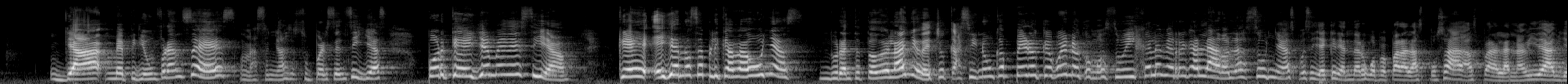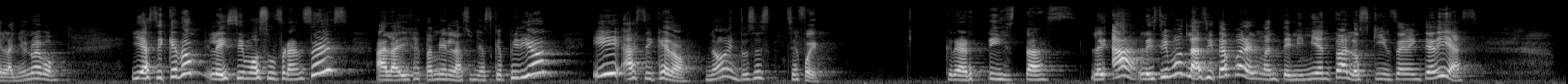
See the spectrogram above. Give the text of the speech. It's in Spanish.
ya me pidió un francés, unas señoras súper sencillas, porque ella me decía que ella no se aplicaba uñas durante todo el año, de hecho casi nunca, pero que bueno, como su hija le había regalado las uñas, pues ella quería andar guapa para las posadas, para la Navidad y el Año Nuevo. Y así quedó, le hicimos su francés, a la hija también las uñas que pidió y así quedó, ¿no? Entonces se fue. Creartistas. Le, ah, le hicimos la cita para el mantenimiento a los 15, 20 días.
